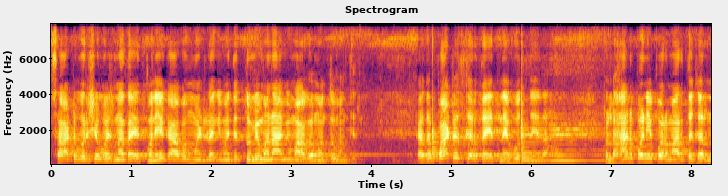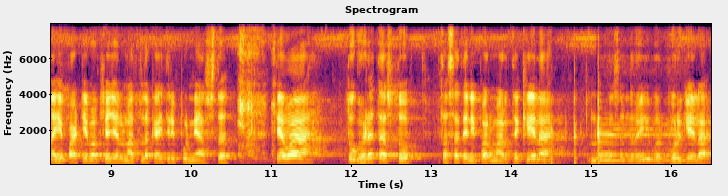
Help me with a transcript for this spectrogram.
साठ वर्ष वजनात आहेत. पण एका अभंग म्हटलं की म्हणतात तुम्ही म्हणा आम्ही मागं म्हणतो म्हणतात. का तर पाठच करता येत नाही होत नाही ना. पण लहानपणी परमार्थ करणं हे पाठीमागच्या जन्मातलं काहीतरी पुण्य असतं. तेव्हा तो घडत असतो. तसा त्यांनी परमार्थ केला. लोकसंग्रहही भरपूर केला.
